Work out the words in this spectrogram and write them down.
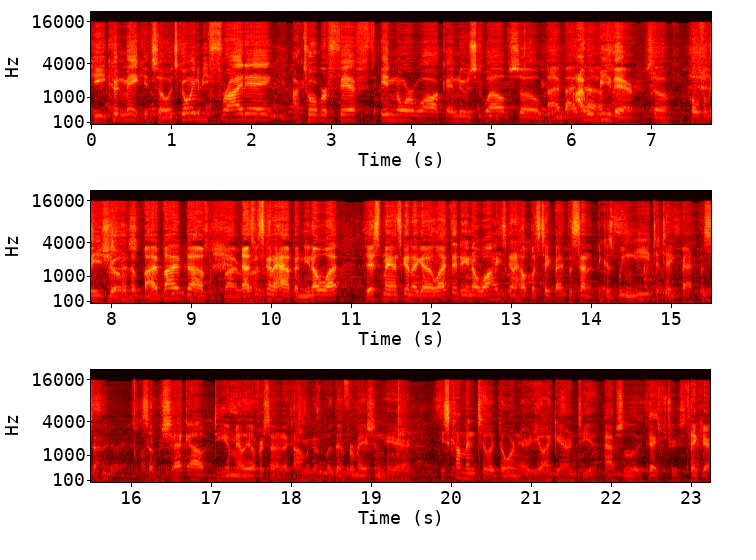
he couldn't make it. So it's going to be Friday, October 5th in Norwalk and News 12. So bye bye I will be there. So hopefully he shows. bye bye Duff. Bye, That's what's going to happen. You know what? This man's going to get elected. You know why? He's going to help us take back the Senate because we need to take back the Senate. So check out D'Amelio for Senate.com. We're going to put the information here. He's coming to a door near you, I guarantee it. Absolutely. Thanks, Patrice. Take care.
